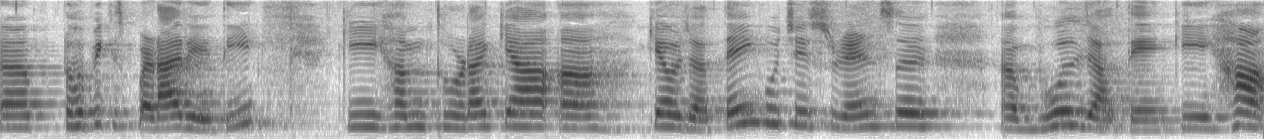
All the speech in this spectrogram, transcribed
टॉपिक्स पढ़ा रही थी कि हम थोड़ा क्या आ, क्या हो जाते हैं कुछ स्टूडेंट्स भूल जाते हैं कि हाँ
